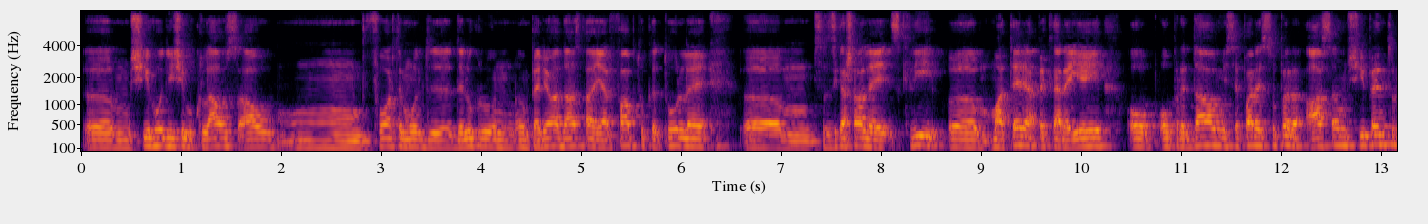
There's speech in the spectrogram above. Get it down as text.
um, și Hudi și cu Klaus au um, foarte mult de, de lucru în, în perioada asta, iar faptul că tu le, um, să zic așa, le scrii uh, materia pe care ei o, o predau, mi se pare super awesome și pentru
